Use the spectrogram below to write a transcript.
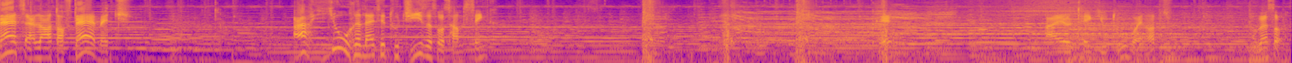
That's a lot of damage. Are you related to Jesus or something? Okay. I'll take you too, why not? Where's the...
